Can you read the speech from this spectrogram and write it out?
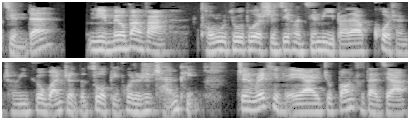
简单，你也没有办法投入足够多的时间和精力把它扩展成一个完整的作品或者是产品。Generative AI 就帮助大家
